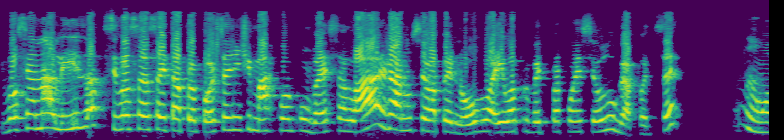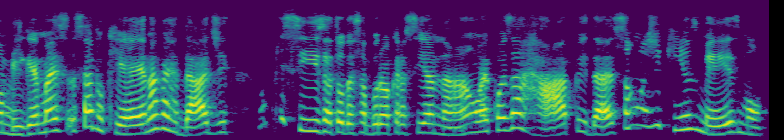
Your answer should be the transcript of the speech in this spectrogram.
E você analisa, se você aceitar a proposta, a gente marca uma conversa lá já no seu AP novo, aí eu aproveito para conhecer o lugar, pode ser? Não, amiga, mas sabe o que é? Na verdade, não precisa toda essa burocracia, não. É coisa rápida, é só umas diquinhas mesmo.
